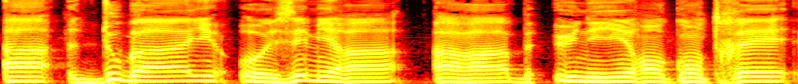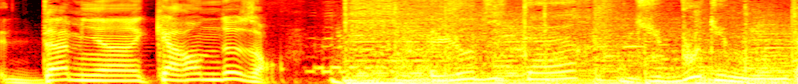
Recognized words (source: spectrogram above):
à Dubaï, aux Émirats Arabes Unis, rencontrer Damien, 42 ans. L'auditeur du bout du monde.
